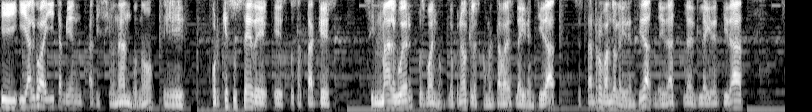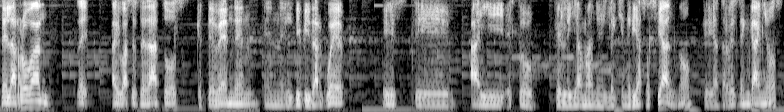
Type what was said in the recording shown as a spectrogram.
y, algo ahí también adicionando, ¿no? ¿Por qué sucede estos ataques sin malware, pues bueno, lo primero que les comentaba es la identidad. Se están robando la identidad. La, identidad se la roban. Eh, hay bases de datos que te venden en el Deep Dark Web, este, hay esto que le llaman la ingeniería social, ¿no? Que a través de engaños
